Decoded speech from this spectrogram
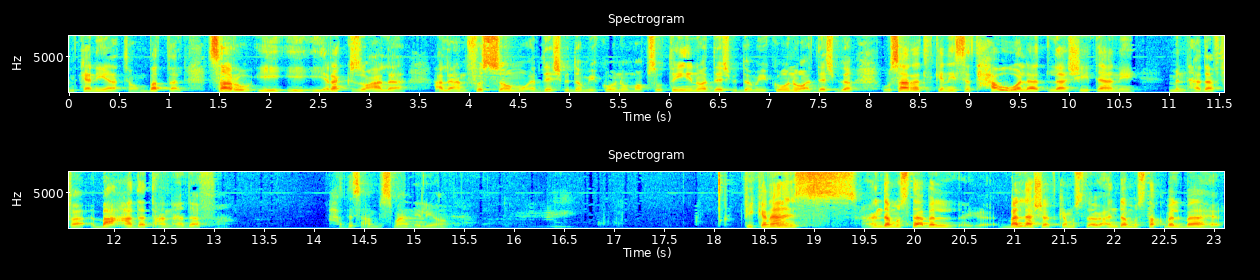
إمكانياتهم. بطل. صاروا يركزوا على على أنفسهم وقديش بدهم يكونوا مبسوطين وقديش بدهم يكونوا وقديش بدهم وصارت الكنيسة تحولت لشيء ثاني من هدفها بعدت عن هدفها. حدث عم بسمعني اليوم. في كنائس عندها مستقبل بلشت كمستقبل عندها مستقبل باهر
